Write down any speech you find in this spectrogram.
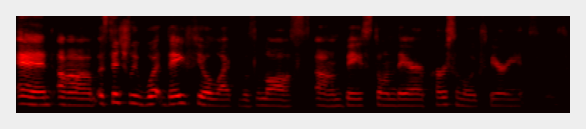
and um, essentially what they feel like was lost um, based on their personal experiences.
